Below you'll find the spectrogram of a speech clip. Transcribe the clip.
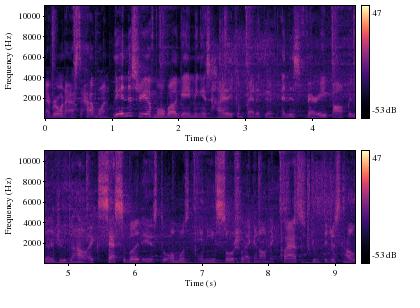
Everyone has to have one. The industry of mobile gaming is highly competitive and is very popular due to how accessible it is to almost any social economic class due to just how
